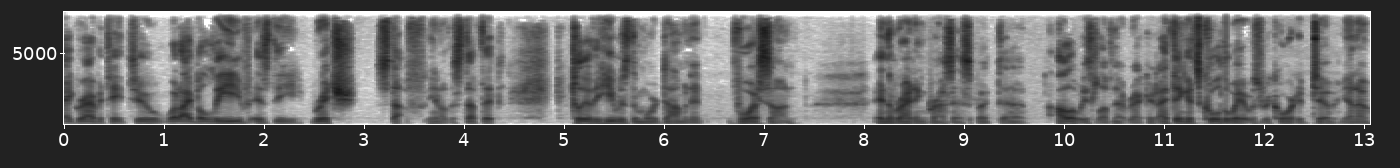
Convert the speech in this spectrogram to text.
I gravitate to what I believe is the rich stuff. You know, the stuff that clearly he was the more dominant voice on in the writing process. But uh, I'll always love that record. I think it's cool the way it was recorded too. You know.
